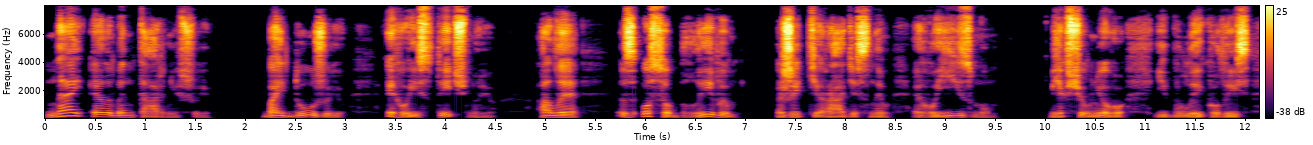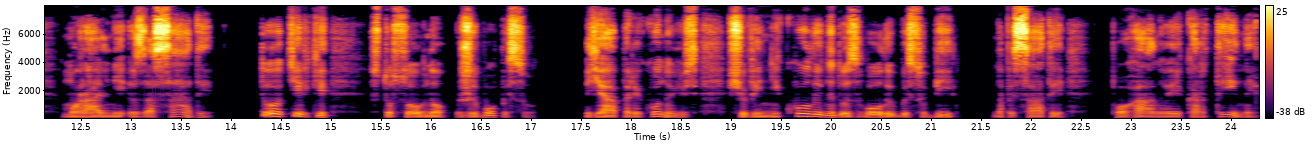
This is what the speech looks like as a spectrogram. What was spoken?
найелементарнішою, байдужою, егоїстичною, але з особливим життєрадісним егоїзмом. Якщо в нього і були колись моральні засади, то тільки стосовно живопису. Я переконуюсь, що він ніколи не дозволив би собі написати поганої картини,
